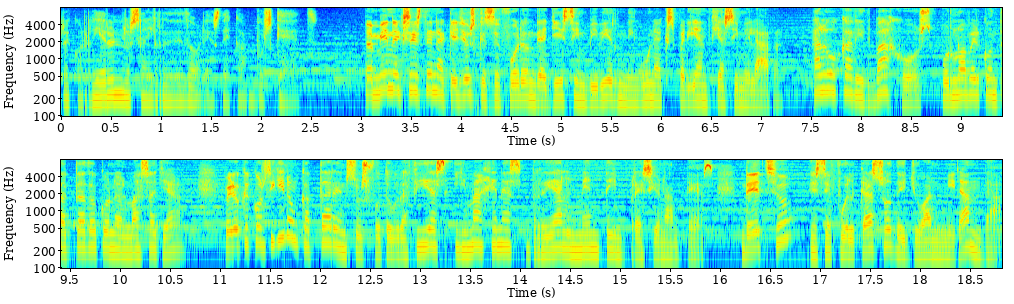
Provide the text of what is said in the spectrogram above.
recorrieron los alrededores de Busquets. También existen aquellos que se fueron de allí sin vivir ninguna experiencia similar, algo cabizbajos por no haber contactado con el más allá, pero que consiguieron captar en sus fotografías imágenes realmente impresionantes. De hecho, ese fue el caso de Joan Miranda,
